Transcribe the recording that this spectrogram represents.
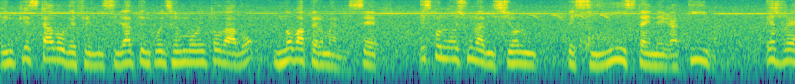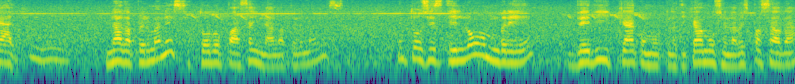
en, qué estado de felicidad te encuentres en un momento dado, no va a permanecer. Esto no es una visión pesimista y negativa, es real. Nada permanece, todo pasa y nada permanece. Entonces el hombre dedica, como platicamos en la vez pasada,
